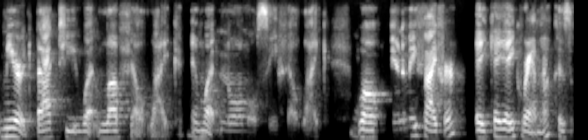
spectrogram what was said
mirrored back to you what love felt like and mm-hmm. what normalcy felt like. Yeah. Well, Anna Mae Pfeiffer, AKA Grandma, because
